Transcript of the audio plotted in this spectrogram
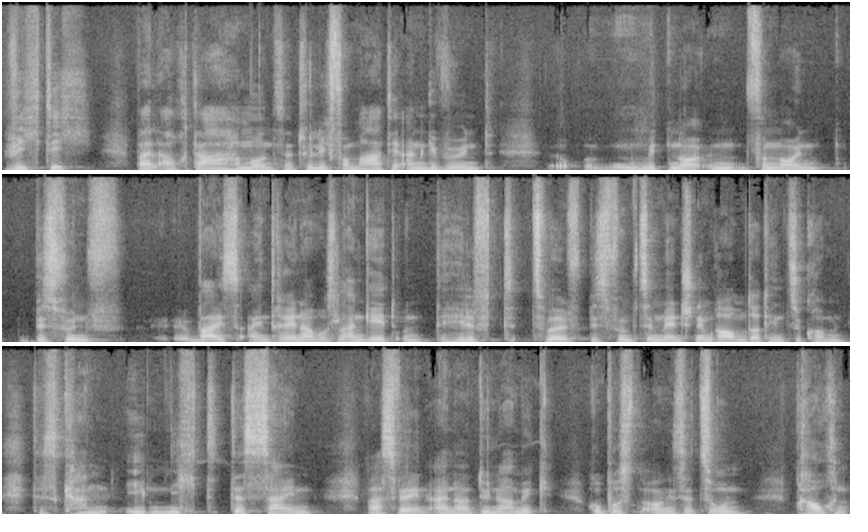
wichtig weil auch da haben wir uns natürlich Formate angewöhnt. Äh, mit neun, von neun bis fünf weiß ein Trainer, wo es lang geht und hilft zwölf bis 15 Menschen im Raum dorthin zu kommen. Das kann eben nicht das sein, was wir in einer dynamik robusten Organisation brauchen.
